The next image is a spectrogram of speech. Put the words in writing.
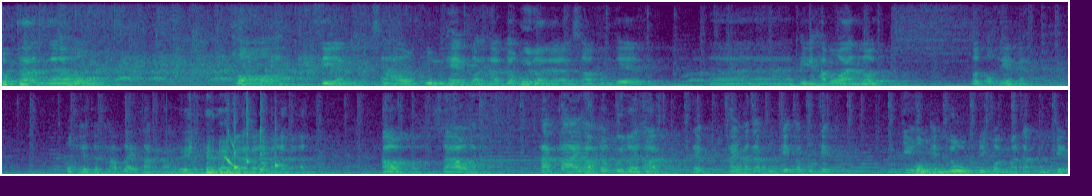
ทุกท่านนะครับผมขอเสียงชาวกรุงเทพก่อนครับ ยกมือหน่อยเลยชาวกรุงเทพอ่าเป็นไงครับเมื่อวานรถรถโอเคไหมโอเคจะครับหลายตังค์มากเลย เอาชาวภาคใต้ครับยกมือหน่อยครับใครมาจากภูเก็ตครับภูเก็ตเมื่อกี้ผมเห็นรูปมีคนมาจากภูเก็ต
